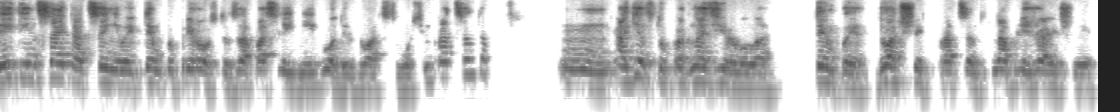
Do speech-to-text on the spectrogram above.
Data Insight оценивает темпы прироста за последние годы в 28%. Агентство прогнозировало темпы 26% на ближайшие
